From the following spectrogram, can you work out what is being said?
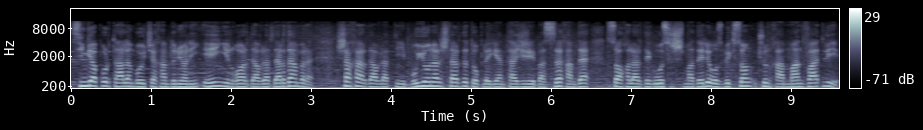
Singapur ta'lim bo'yicha ham dunyoning eng ilg'or davlatlaridan biri. Shahar davlatning bu yo'nalishlarda to'plagan tajribasi hamda sohalardagi o'sish modeli o'zbekiston uchun ham manfaatli.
